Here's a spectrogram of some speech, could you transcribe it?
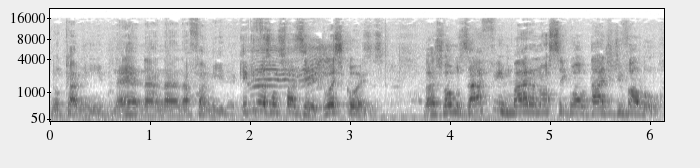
no caminho, né? na, na, na família. O que, que nós vamos fazer? Duas coisas. Nós vamos afirmar a nossa igualdade de valor.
